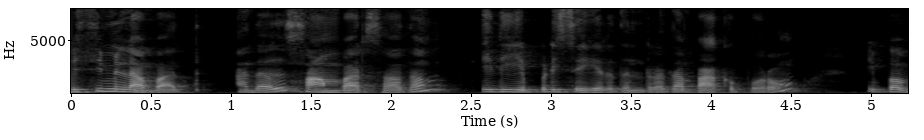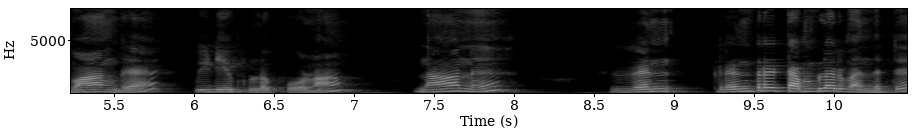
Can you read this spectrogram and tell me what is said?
பிசிமிலாபாத் அதாவது சாம்பார் சாதம் இது எப்படி செய்கிறதுன்றதான் பார்க்க போகிறோம் இப்போ வாங்க வீடியோக்குள்ளே போகலாம் நான் ரெண் ரெண்டரை டம்ளர் வந்துட்டு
